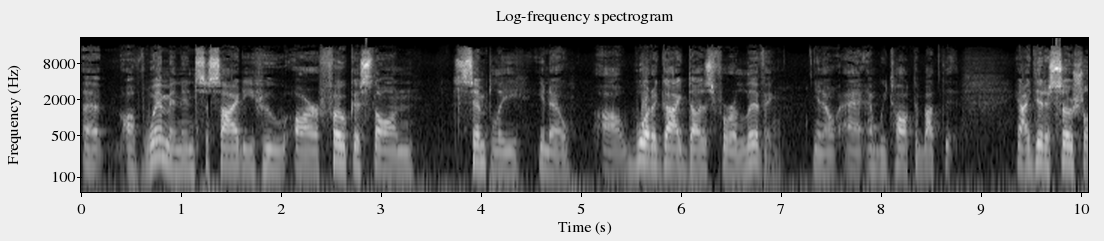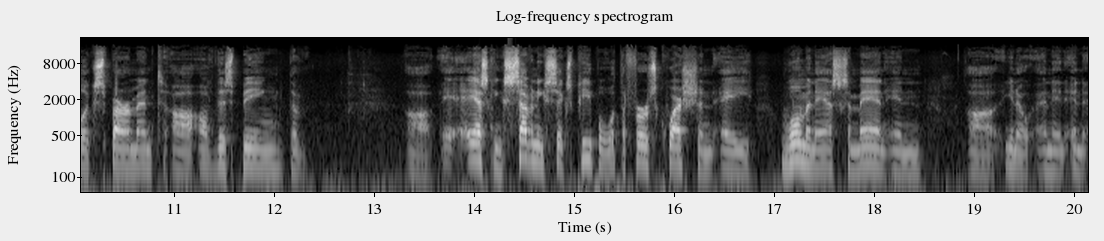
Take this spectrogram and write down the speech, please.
uh, of women in society who are focused on simply, you know, uh, what a guy does for a living. You know, and, and we talked about the. You know, I did a social experiment uh, of this being the uh, asking 76 people what the first question a woman asks a man in uh, you know, in, in,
